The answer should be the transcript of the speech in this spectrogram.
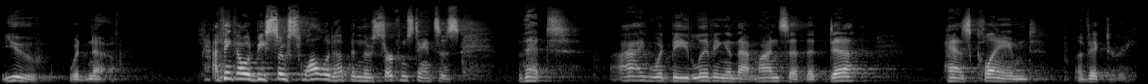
you would know. I think I would be so swallowed up in those circumstances that I would be living in that mindset that death has claimed a victory.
